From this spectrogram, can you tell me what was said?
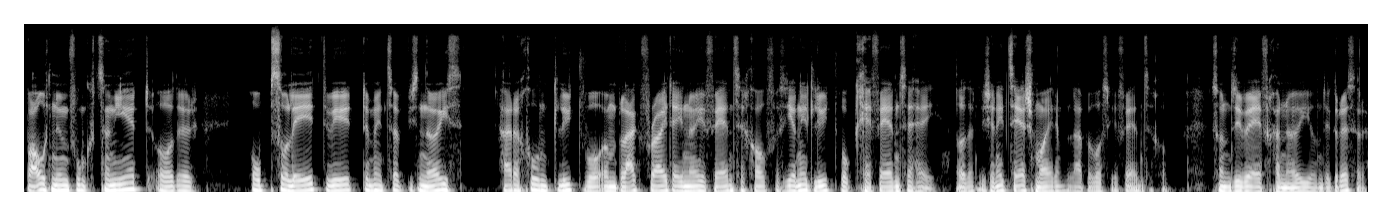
bald nicht mehr funktioniert oder obsolet wird, damit etwas Neues herkommt, Leute, die am Black Friday neue Fernseher kaufen, sind ja nicht Leute, die keinen Fernseher haben. Oder? Das ist ja nicht das erste Mal in ihrem Leben, wo sie einen Fernseher kaufen, sondern sie wollen einfach einen neuen und einen größeren.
